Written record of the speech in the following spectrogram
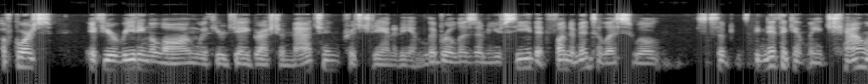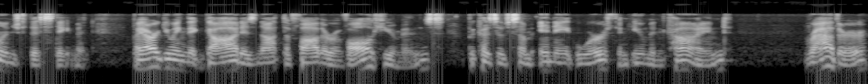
Of course, If you're reading along with your J. Gresham Machen, Christianity and Liberalism, you see that fundamentalists will significantly challenge this statement by arguing that God is not the father of all humans because of some innate worth in humankind. Rather,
